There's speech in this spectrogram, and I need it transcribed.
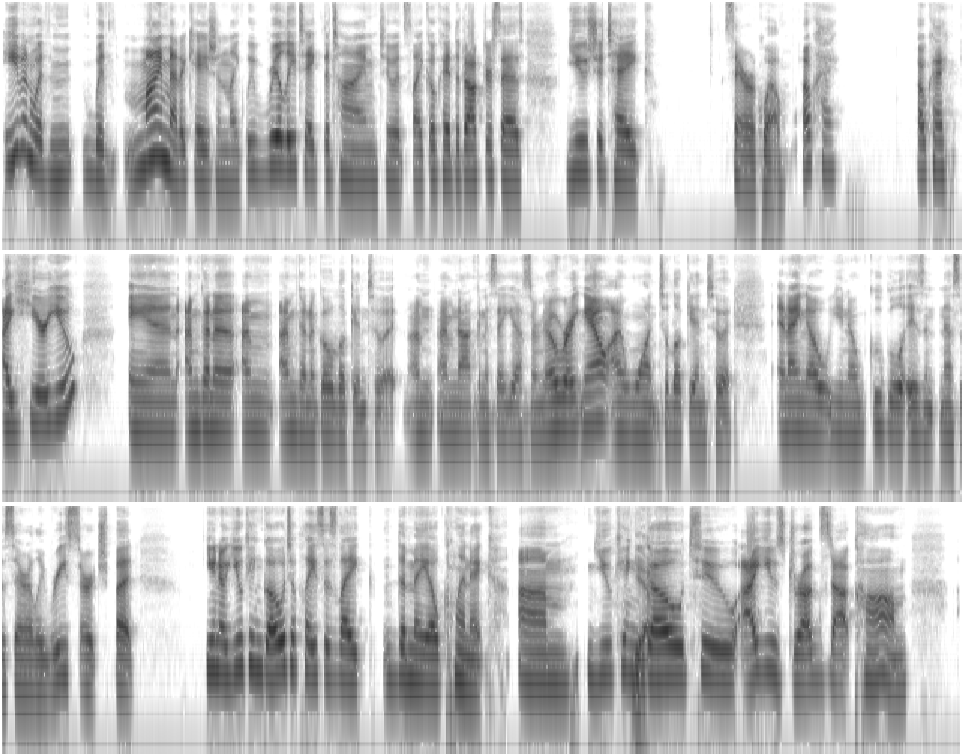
even with with my medication like we really take the time to it's like okay the doctor says you should take seroquel. Okay. Okay i hear you and i'm gonna i'm i'm gonna go look into it. I'm i'm not gonna say yes or no right now. I want to look into it. And i know you know google isn't necessarily research but you know you can go to places like the mayo clinic um, you can yeah. go to i use drugs.com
